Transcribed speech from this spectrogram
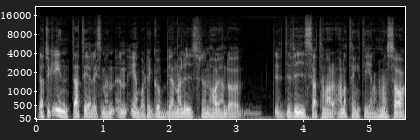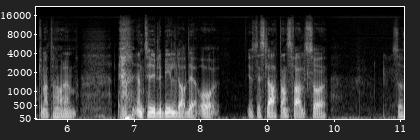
jag tycker inte att det är liksom en, en enbart en gubbig analys, för den har ju ändå, det, det, visar att han har, han har tänkt igenom de här sakerna, att han har en, en tydlig bild av det. Och just i Zlatans fall så, så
